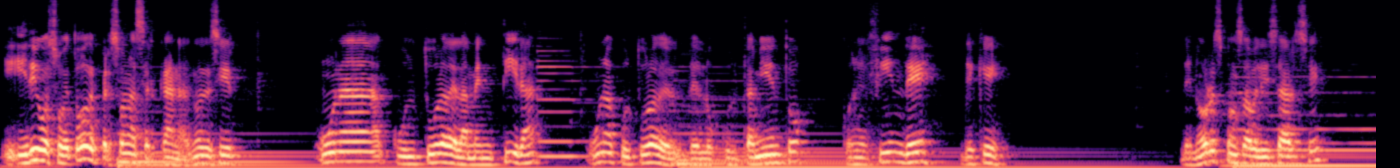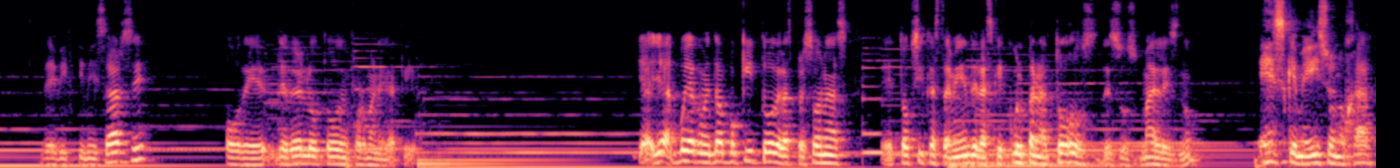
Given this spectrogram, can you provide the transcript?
y, digo sobre todo de personas cercanas, ¿no? Es decir, una cultura de la mentira, una cultura del, del ocultamiento con el fin de, ¿de qué? De no responsabilizarse, de victimizarse o de, verlo todo en forma negativa. Ya, ya, voy a comentar un poquito de las personas eh, tóxicas también, de las que culpan a todos de sus males, ¿no? Es que me hizo enojar.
